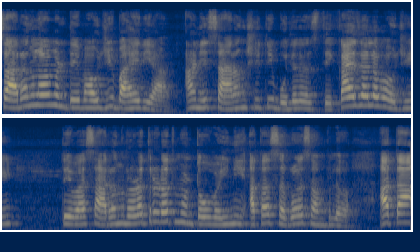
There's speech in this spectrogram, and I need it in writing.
सारंगला म्हणते भाऊजी बाहेर या. आणि सारंगशी ती बोलत असते काय झालं भाऊजी? तेव्हा सारंग रडत रडत म्हणतो वहिनी आता सगळं संपलं. आता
